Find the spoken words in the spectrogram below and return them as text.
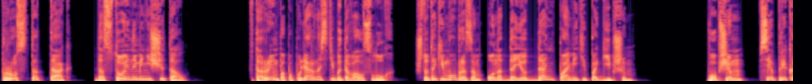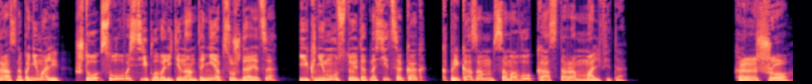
просто так, достойными не считал. Вторым по популярности бытовал слух, что таким образом он отдает дань памяти погибшим. В общем, все прекрасно понимали, что слово сиплого лейтенанта не обсуждается, и к нему стоит относиться как к приказам самого Кастера Мальфита. «Хорошо»,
